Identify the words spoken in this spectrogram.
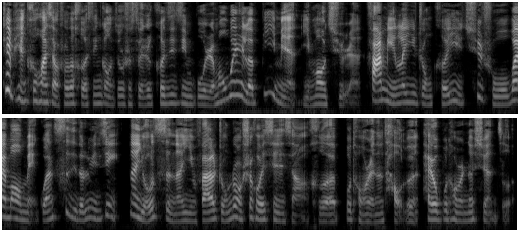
这篇科幻小说的核心梗就是，随着科技进步，人们为了避免以貌取人，发明了一种可以去除外貌美观刺激的滤镜。那由此呢，引发了种种社会现象和不同人的讨论，还有不同人的选择。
